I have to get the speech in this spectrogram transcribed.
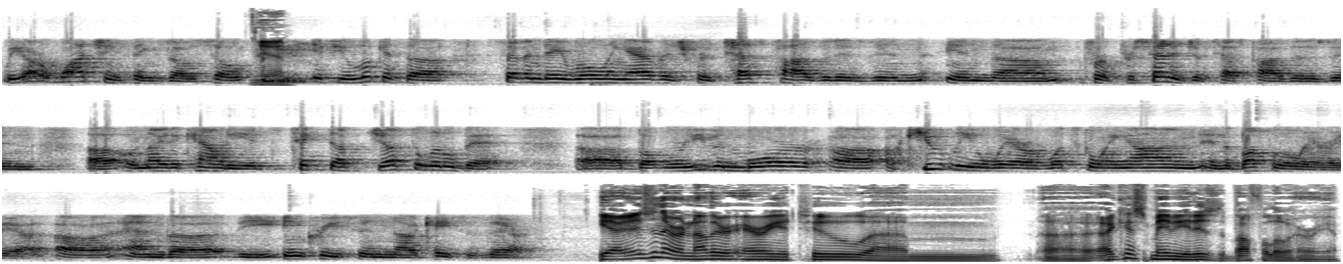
we are watching things though. So Yeah. if you look at the seven day rolling average for test positives in in um, for percentage of test positives in uh, Oneida County, it's ticked up just a little bit. Uh, but we're even more uh, acutely aware of what's going on in the Buffalo area uh, and the, the increase in uh, cases there. Yeah, isn't there another area too? Um, uh, I guess maybe it is the Buffalo area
